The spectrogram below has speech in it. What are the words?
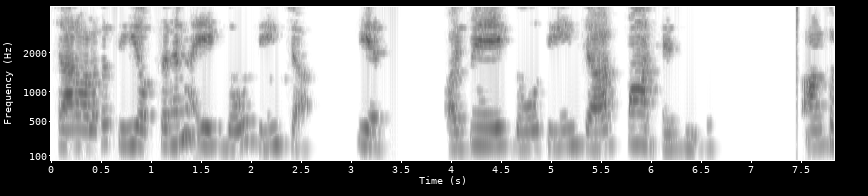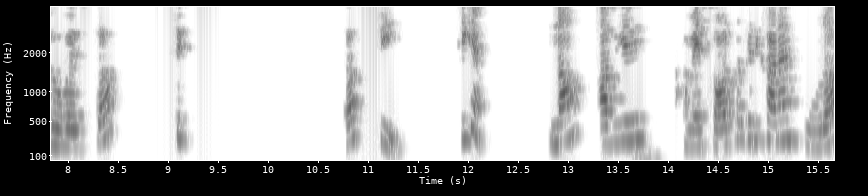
चार वाला तो सी ऑप्शन है ना? एक, दो, तीन, चार। यस और इसमें एक, दो, तीन, चार, पाँच है इसमें। तो आंसर होगा इसका सिक्स का सी ठीक है? ना अब ये हमें सॉल्व करके दिखाना है पूरा।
